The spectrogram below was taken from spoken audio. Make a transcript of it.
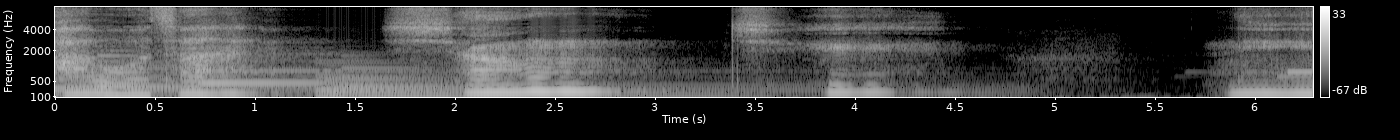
怕我再想起你。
